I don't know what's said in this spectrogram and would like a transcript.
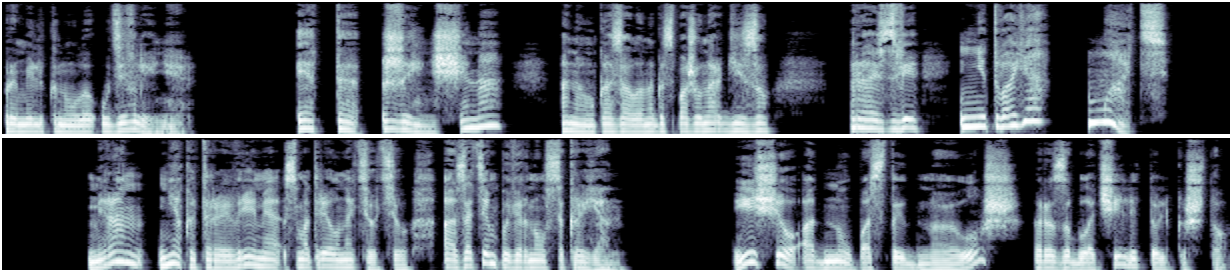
промелькнуло удивление. «Это женщина?» — она указала на госпожу Наргизу. «Разве не твоя мать?» Миран некоторое время смотрел на тетю, а затем повернулся к Раян. Еще одну постыдную ложь разоблачили только что.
